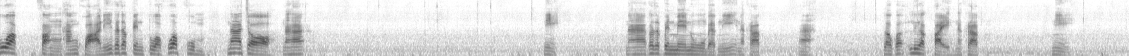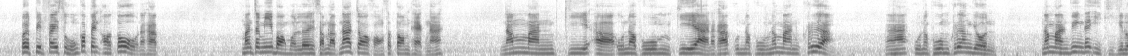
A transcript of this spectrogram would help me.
พวกฝั่งทางขวานี้ก็จะเป็นตัวควบคุมหน้าจอนะฮะนี่นะฮะก็จะเป็นเมนูแบบนี้นะครับอะ เราก็เลือกไปนะครับ นี่ เปิดปิดไฟสูงก็เป็นออโต้นะครับ มันจะมีบอกหมดเลยสำหรับหน้าจอของ Storm t a g นะ น้ำมันเกียร์อุณหภูมิเกียร์นะครับ อุณหภูมิน้ำมันเครื่องนะฮะอุณหภูมิเครื่องยนต์ น้ำมันวิ่งได้อีกกี่กิโล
